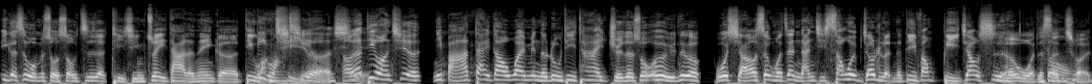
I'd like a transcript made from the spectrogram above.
一个是我们所熟知的体型最大的那个帝王企鹅，帝王企鹅是哦，那帝王企鹅，你把它带到外面的陆地，它还觉得说，哦，那个我想要生活在南极稍微比较冷的地方，比较适合我的生存。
